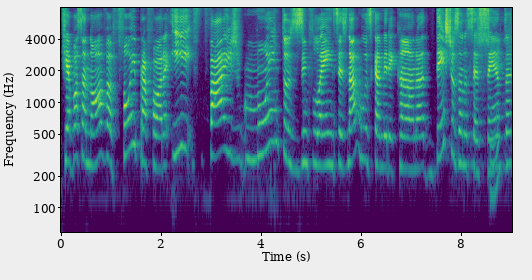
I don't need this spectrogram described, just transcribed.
que a bossa nova foi para fora e faz muitas influências na música americana desde os anos 60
